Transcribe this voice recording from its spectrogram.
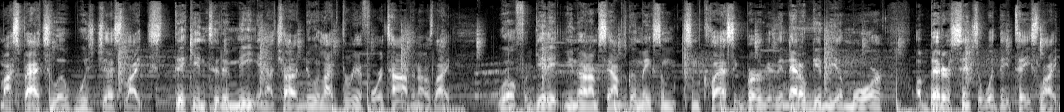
my spatula was just like sticking to the meat and I tried to do it like three or four times and I was like, well, forget it. You know what I'm saying? I'm just gonna make some, some classic burgers and that'll give me a more, a better sense of what they taste like.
